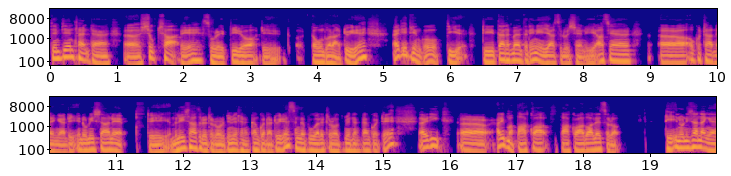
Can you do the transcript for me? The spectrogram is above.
ပြင်းပြင်းထန်ထန်ရှုတ်ချတယ်ဆိုရပြီးတော့ဒီတုံးသွားတာတွေ့တယ် အဲ့ဒီပြင်ကိုဒီဒီတာလမန်သတင်းတွေရဆိုလို့ရှိရင်ဒီအာဆီယံအာဥက္ကဋ္ဌနိုင်ငံဒီအင်ဒိုနီးရှားနဲ့ဒီမလေးရှားဆိုတော့တော်တော်ပြင်းပြင်းထန်ထန်ကန့်ကွက်တာတွေ့တယ်စင်ကာပူကလည်းတော်တော်ပြင်းပြင်းထန်ကန့်ကွက်တယ်အဲ့ဒီအာအဲ့ဒီမှာဘာကွာဘာကွာသွားလဲဆိုတော့ဒီအင်ဒိုနီးရှားနိုင်ငံ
